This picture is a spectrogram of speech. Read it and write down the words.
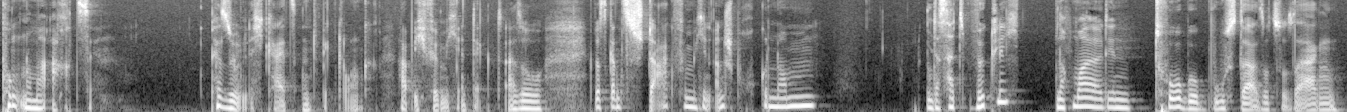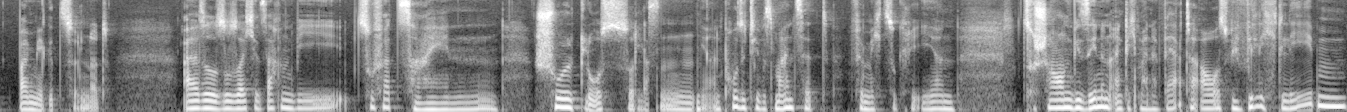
Punkt Nummer 18. Persönlichkeitsentwicklung habe ich für mich entdeckt. Also ich habe das ganz stark für mich in Anspruch genommen. Das hat wirklich nochmal den Turbo-Booster sozusagen bei mir gezündet. Also so solche Sachen wie zu verzeihen, schuldlos zu lassen, ja, ein positives Mindset für mich zu kreieren, zu schauen, wie sehen denn eigentlich meine Werte aus, wie will ich leben,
